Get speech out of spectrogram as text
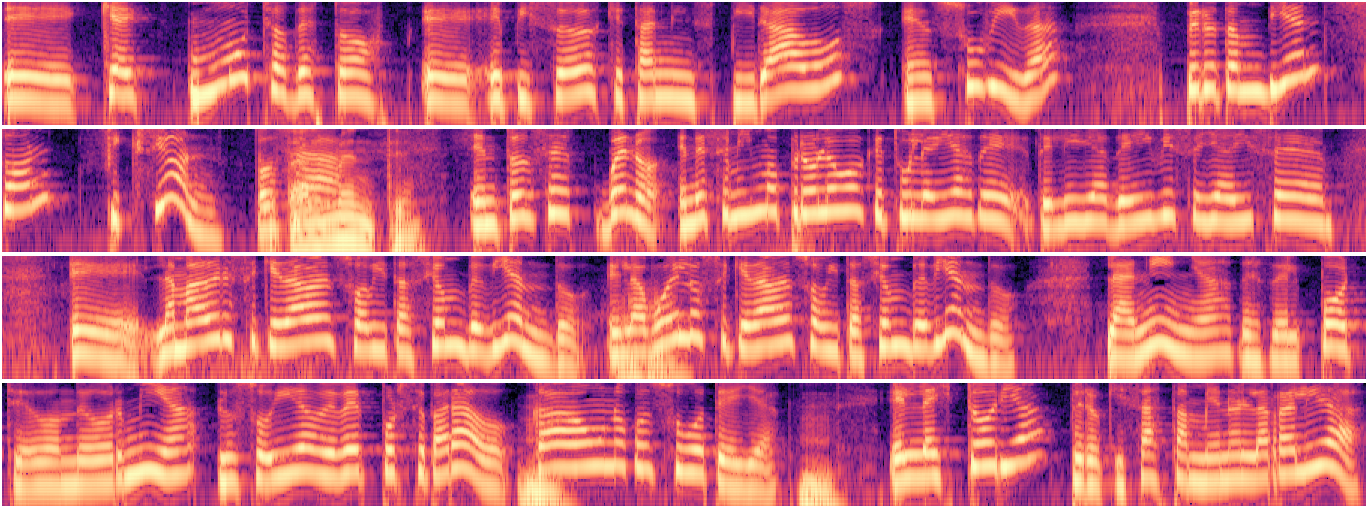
eh, que hay muchos de estos episodios que están inspirados en su vida, pero también son ficción. O sea, Totalmente. entonces, bueno, en ese mismo prólogo que tú leías de, de Lydia Davis, ella dice, eh, la madre se quedaba en su habitación bebiendo, el abuelo se quedaba en su habitación bebiendo, la niña, desde el porche donde dormía, los oía beber por separado, cada uno con su botella. En la historia, pero quizás también en la realidad.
